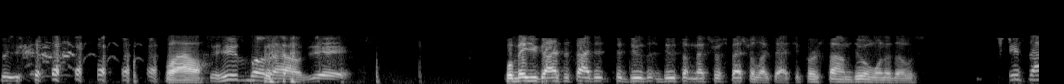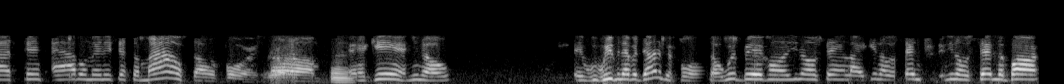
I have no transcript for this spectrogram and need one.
to your wow. to his mother house. Yeah. What made you guys decide to, to do do something extra special like that? It's your first time doing one of those. It's our 10th album, and it's just a milestone for us. Um, Mm. And again, you know, it, we've never done it before, so we're big on, you know, what I'm saying like, you know, setting, you know, setting the bar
